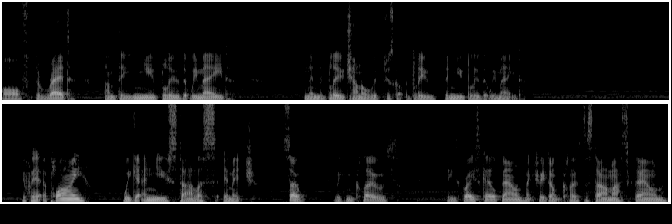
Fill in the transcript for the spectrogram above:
of the red and the new blue that we made, and in the blue channel we've just got the blue, the new blue that we made. If we hit apply, we get a new starless image. So we can close these grayscales down, make sure you don't close the star mask down.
